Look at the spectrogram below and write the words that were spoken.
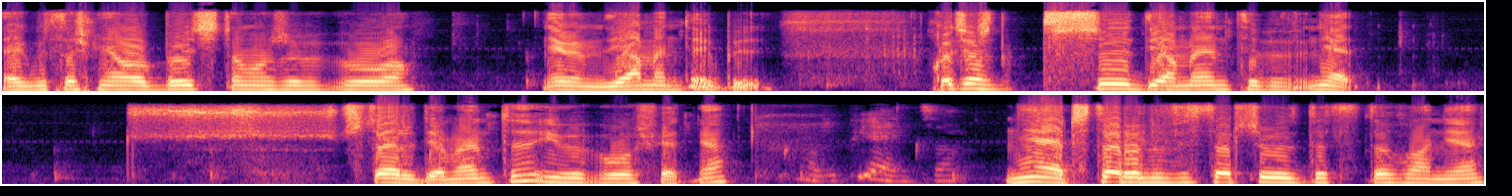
Jakby coś miało być, to może by było... Nie wiem, diament jakby... Chociaż trzy diamenty by... Nie. Cz- Cztery diamenty i by było świetnie. Może pięć, co? Nie, cztery by wystarczyły zdecydowanie.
